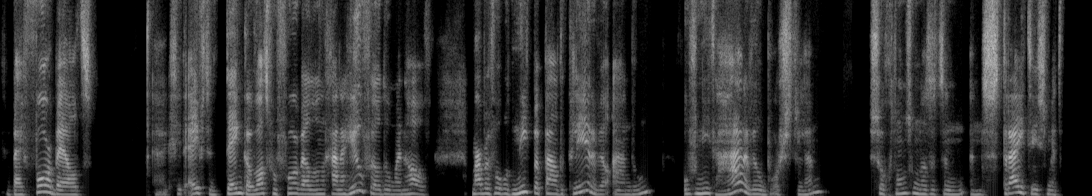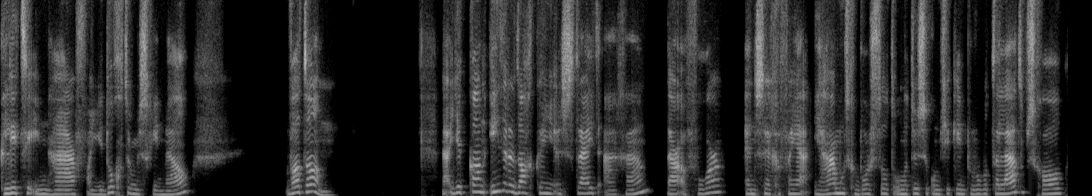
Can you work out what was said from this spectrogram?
bijvoorbeeld ik zit even te denken wat voor voorbeelden, dan gaan er heel veel door mijn hoofd. Maar bijvoorbeeld niet bepaalde kleren wil aandoen of niet haren wil borstelen, ochtends, omdat het een, een strijd is met klitten in haar van je dochter misschien wel. Wat dan? Nou, je kan iedere dag kun je een strijd aangaan daarvoor en zeggen van ja, je haar moet geborsteld, ondertussen komt je kind bijvoorbeeld te laat op school.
